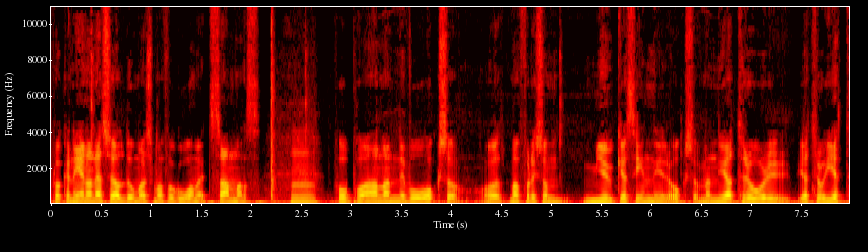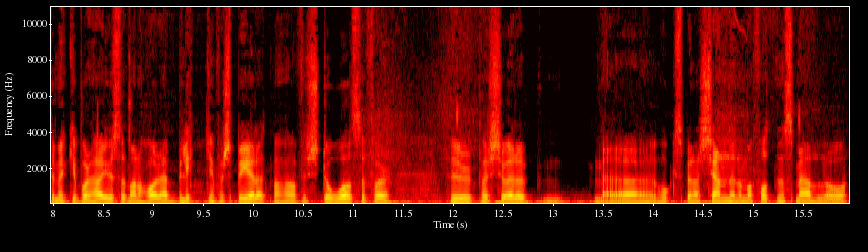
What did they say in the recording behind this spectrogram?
plockar ner någon SHL-domare som man får gå med tillsammans. På, på annan nivå också. Och att man får liksom mjukas in i det också. Men jag tror, jag tror jättemycket på det här just att man har den här blicken för spelet. Man har förståelse för hur person, eller, äh, hockeyspelarna känner när man fått en smäll och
